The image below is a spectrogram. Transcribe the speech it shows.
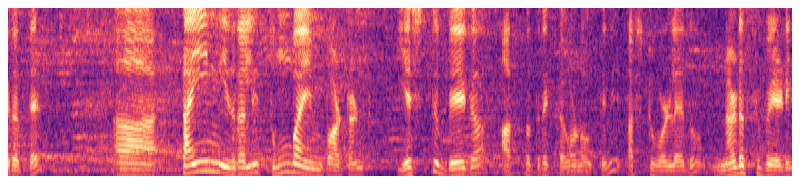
ಇರುತ್ತೆ. ಟೈಮ್ ಇದರಲ್ಲಿ ತುಂಬ ಇಂಪಾರ್ಟೆಂಟ್ ಎಷ್ಟು ಬೇಗ ಆಸ್ಪತ್ರೆಗೆ ತಗೊಂಡು ಹೋಗ್ತೀವಿ, ಅಷ್ಟು ಒಳ್ಳೆಯದು ನಡೆಸಬೇಡಿ.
